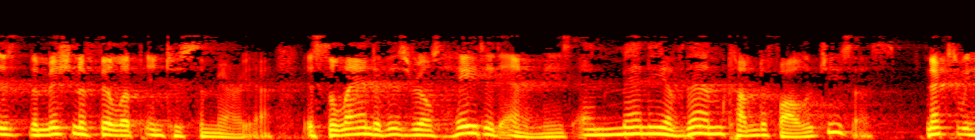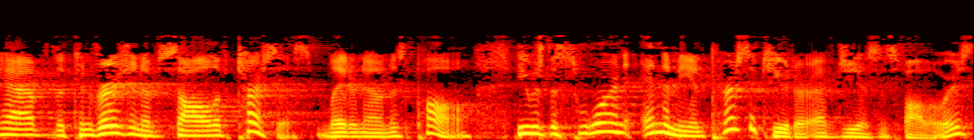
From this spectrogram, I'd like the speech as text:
is the mission of Philip into Samaria. It's the land of Israel's hated enemies, and many of them come to follow Jesus. Next, we have the conversion of Saul of Tarsus, later known as Paul. He was the sworn enemy and persecutor of Jesus' followers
